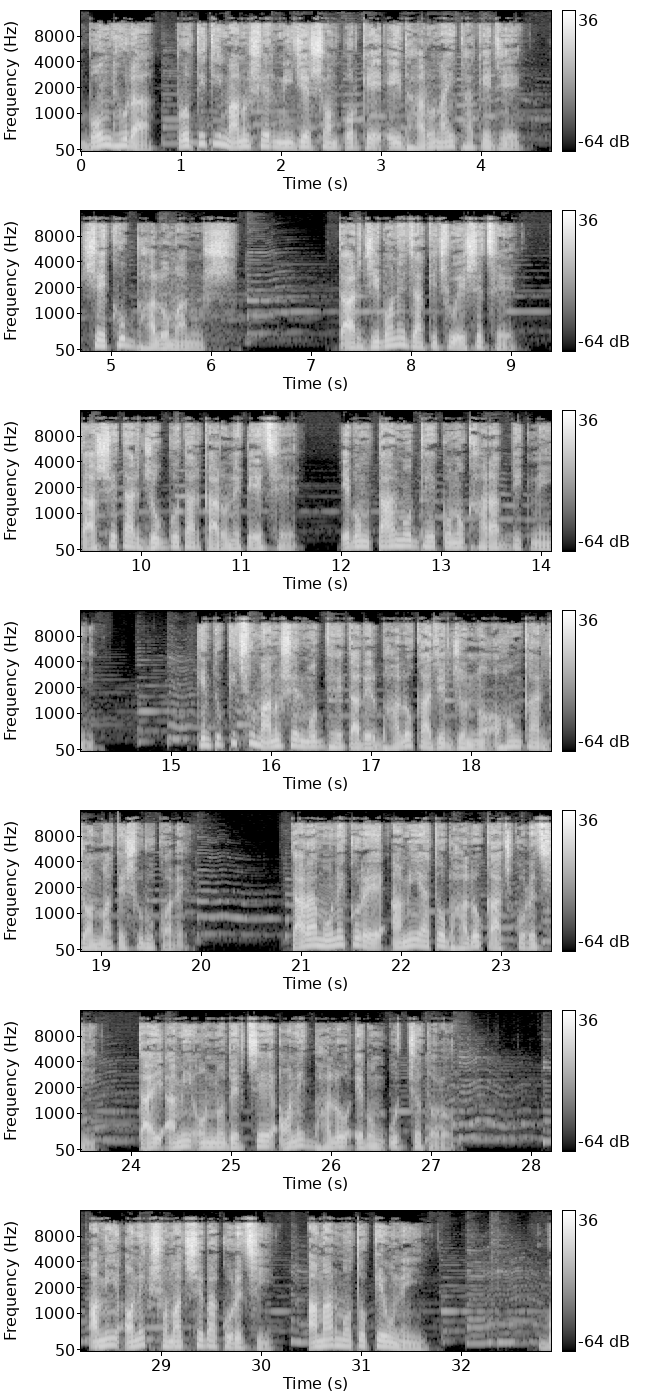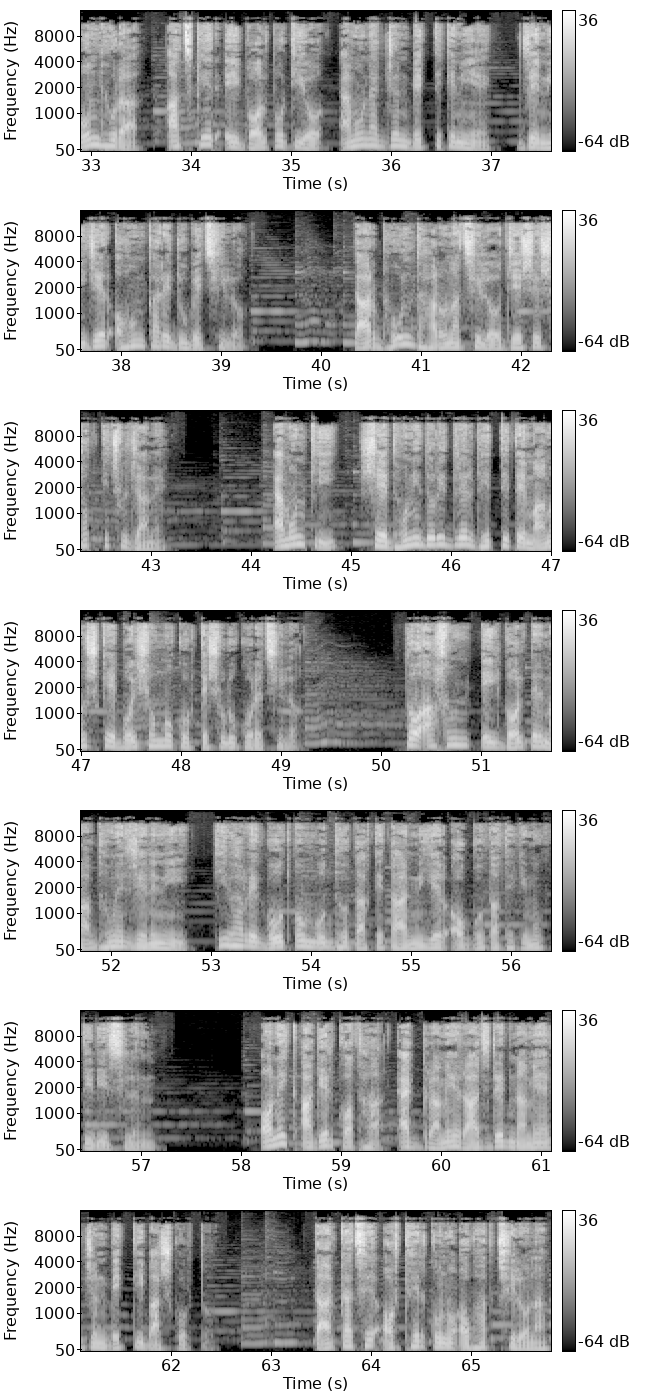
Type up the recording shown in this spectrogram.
বন্ধুরা, প্রতিটি মানুষের নিজের সম্পর্কে এই ধারণাই থাকে যে, সে খুব ভালো মানুষ। তার জীবনে যা কিছু এসেছে, তা সে তার যোগ্যতার কারণে পেয়েছে, এবং তার মধ্যে কোনো খারাপ দিক নেই। কিন্তু কিছু মানুষের মধ্যে তাদের ভালো কাজের জন্য অহংকার জন্মাতে শুরু করে। তারা মনে করে, আমি এত ভালো কাজ করেছি, তাই আমি অন্যদের চেয়ে অনেক ভালো এবং উচ্চতর। আমি অনেক সমাজসেবা করেছি, আমার মতো কেউ নেই। বন্ধুরা, আজকের এই গল্পটিও এমন একজন ব্যক্তিকে নিয়ে যে নিজের অহংকারে ডুবে ছিল। তার ভুল ধারণা ছিল যে সে সবকিছু জানে। এমনকি সে ধনী দরিদ্রের ভিত্তিতে মানুষকে বৈষম্য করতে শুরু করেছিল। তো আসুন এই গল্পের মাধ্যমে জেনে নিই কীভাবে গৌতম বুদ্ধ তাকে তার নিজের অজ্ঞতা থেকে মুক্তি দিয়েছিলেন। অনেক আগের কথা, এক গ্রামে রাজদেব নামে একজন ব্যক্তি বাস করত। তার কাছে অর্থের কোনো অভাব ছিল না।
